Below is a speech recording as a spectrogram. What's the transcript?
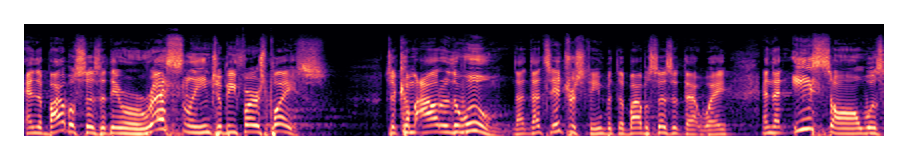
And the Bible says that they were wrestling to be first place, to come out of the womb. That, that's interesting, but the Bible says it that way. And that Esau was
